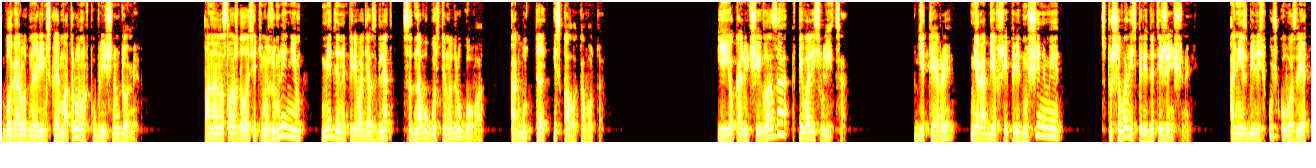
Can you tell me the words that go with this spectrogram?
Благородная римская Матрона в публичном доме. Она наслаждалась этим изумлением, медленно переводя взгляд с одного гостя на другого, как будто искала кого-то. Ее колючие глаза впивались в лица. Гетеры, не робевшие перед мужчинами, стушевались перед этой женщиной. Они сбились в кучку возле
